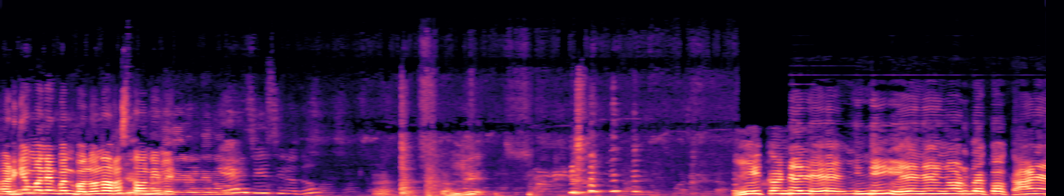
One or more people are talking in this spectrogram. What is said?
ಅಡ್ಗೆ ಮನೆಗ್ ಬಂದ್ ಬಲೂನ್ ಹರಸ್ತಾವ್ನ ಇಲ್ಲಿ. ಅಲ್ಲಿ. ಈ ಕಣ್ಣಲ್ಲಿ ಇನ್ನಿ ಏನೇನ್ ನೋಡ್ಬೇಕೋ ಕಾಣೆ.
